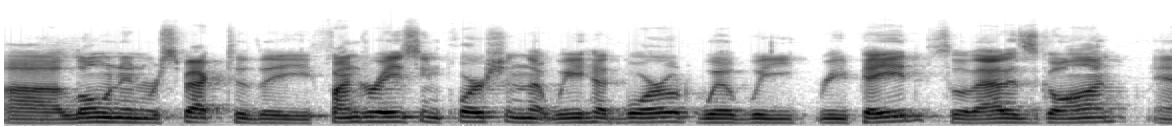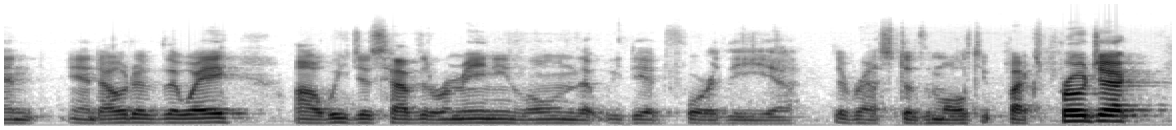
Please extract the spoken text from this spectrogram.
uh, loan in respect to the fundraising portion that we had borrowed will be repaid. So that is gone and, and out of the way. Uh, we just have the remaining loan that we did for the, uh, the rest of the multiplex project.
